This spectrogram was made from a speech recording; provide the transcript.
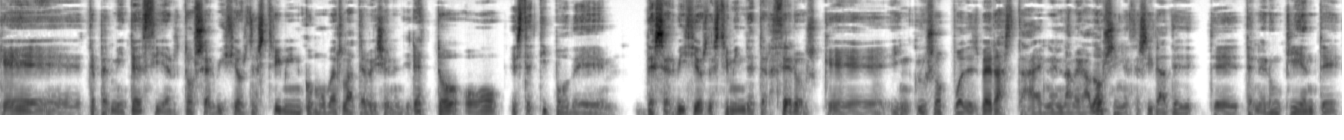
que eh, te permite ciertos servicios de streaming como ver la televisión en directo o este tipo de, servicios de streaming de terceros que incluso puedes ver hasta en el navegador sin necesidad de, tener un cliente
